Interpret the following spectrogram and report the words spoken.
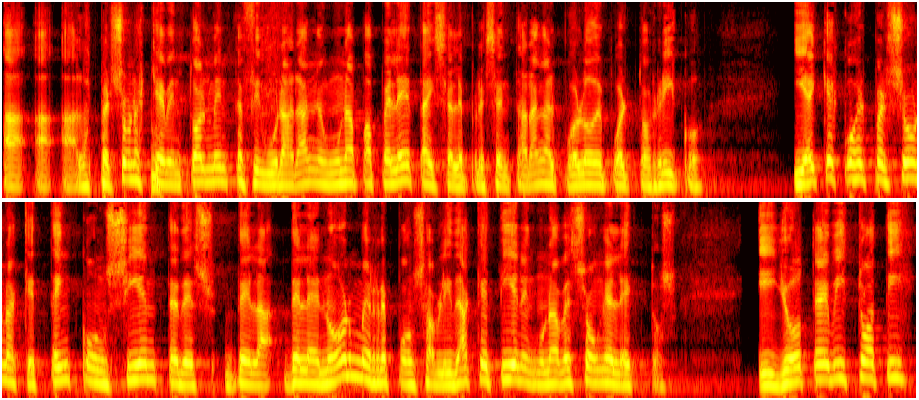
a, a- las personas que eventualmente figurarán en una papeleta y se le presentarán al pueblo de Puerto Rico. Y hay que escoger personas que estén conscientes de la, de la enorme responsabilidad que tienen una vez son electos. Y yo te he visto a ti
